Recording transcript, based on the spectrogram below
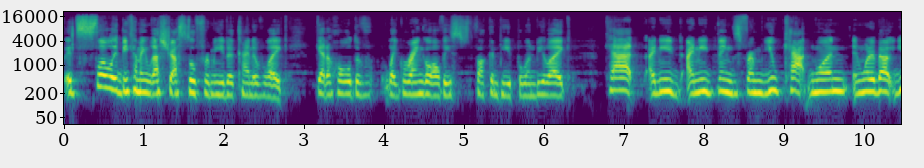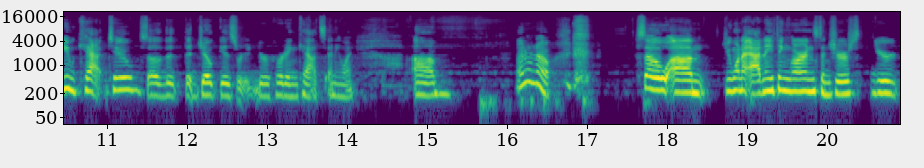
it's slowly becoming less stressful for me to kind of like get a hold of like wrangle all these fucking people and be like, Cat, I need I need things from you, Cat one, and what about you, Cat two? So the the joke is you're hurting cats anyway. Um, I don't know. so um, do you want to add anything, Lauren? Since you're you're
